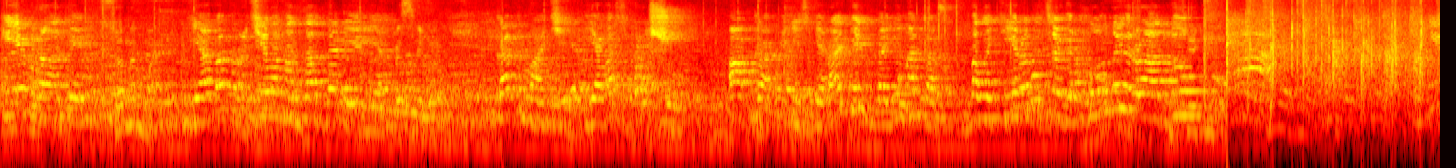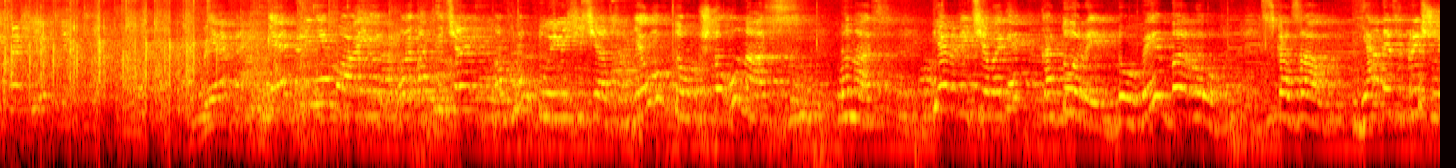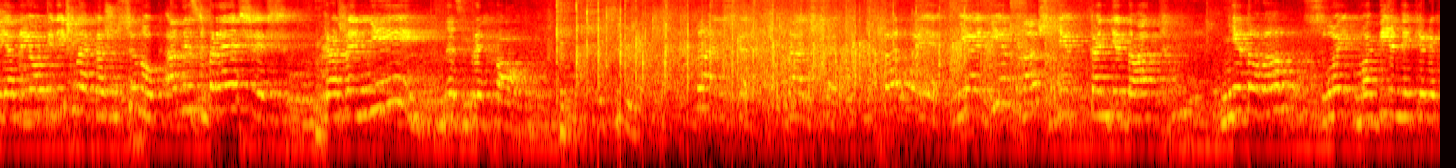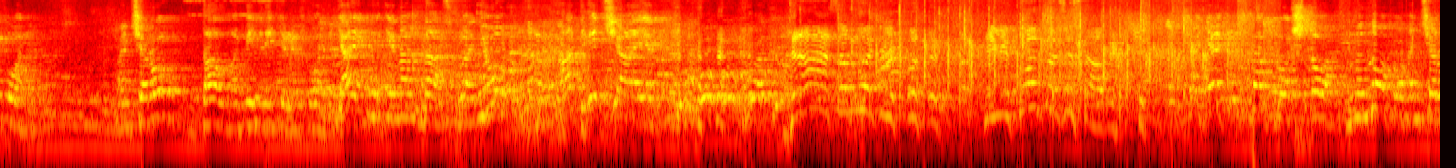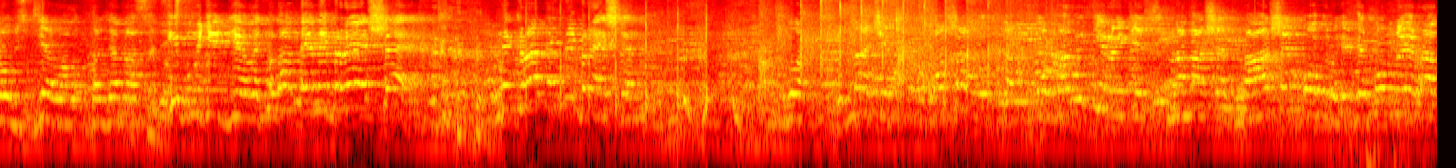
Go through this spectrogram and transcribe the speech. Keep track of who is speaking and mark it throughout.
Speaker 1: Киеврады.
Speaker 2: Все нормально.
Speaker 1: Я вам вручила мандат доверия.
Speaker 2: Спасибо.
Speaker 1: Как мать, я вас прошу, а как избиратель даю наказ баллотироваться в Верховную Раду. Не, не принимаю. Отвечаю, обґрунтую сейчас. Дело в том, что у нас, у нас первый человек, который до виборів сказав, я не збрешу, я до нього підійшла, кажу, синок, а не збрешеш? Каже, ні, не збрехав. Дальше, дальше. Второе. Ни один наш не- кандидат не давал свой мобильный телефон. Гончаров дал мобильный телефон. Я ему иногда звоню, отвечает. Вот.
Speaker 2: Да, со мной телефон. Телефон тоже самый.
Speaker 1: Гончаров сделал для нас Спасибо. и будет делать. Главное, не бреше. Не крадай, не бреше. Вот. Значит, пожалуйста, баллотируйтесь на наши, наши округи Верховной Рады.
